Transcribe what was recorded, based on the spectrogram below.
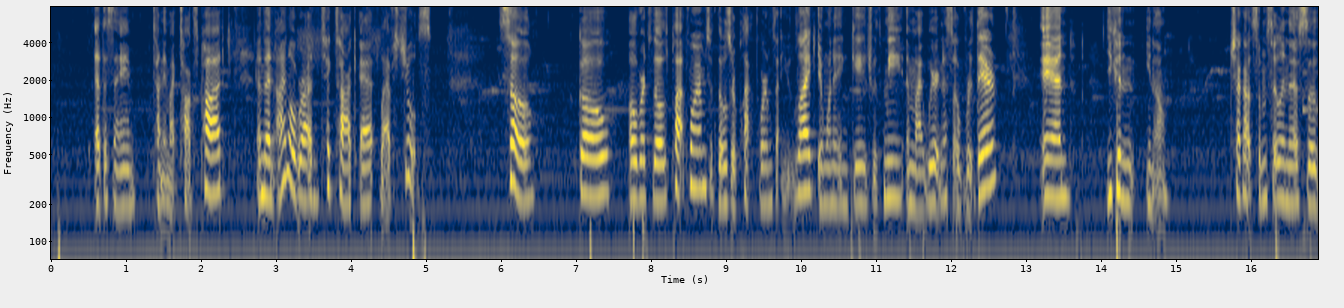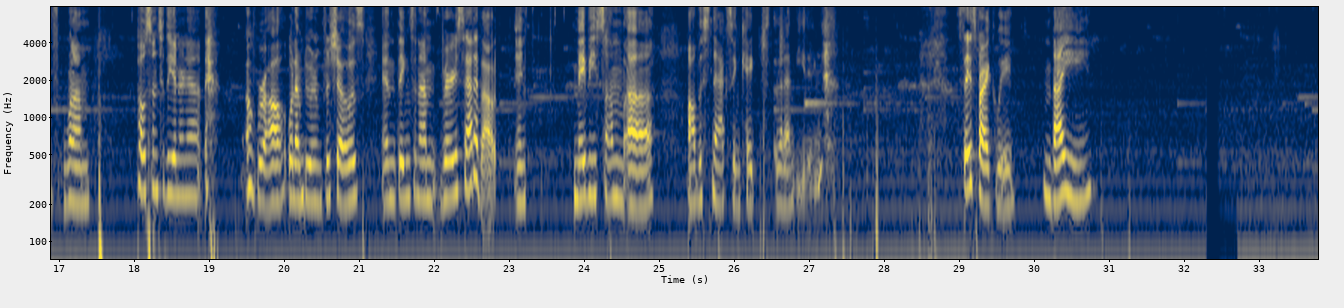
at the same Tiny Mike Talks Pod, and then I'm over on TikTok at Lavish Jewels. So go over to those platforms if those are platforms that you like and want to engage with me and my weirdness over there. And you can, you know, check out some silliness of what I'm posting to the internet overall, what I'm doing for shows and things that I'm very sad about. And maybe some uh all the snacks and cakes that I'm eating. Stay sparkly. Bye.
